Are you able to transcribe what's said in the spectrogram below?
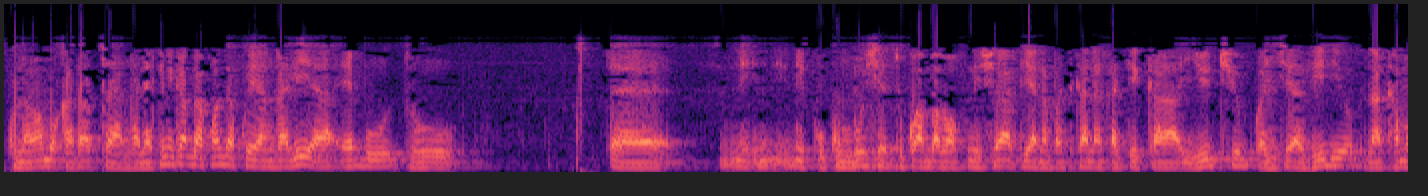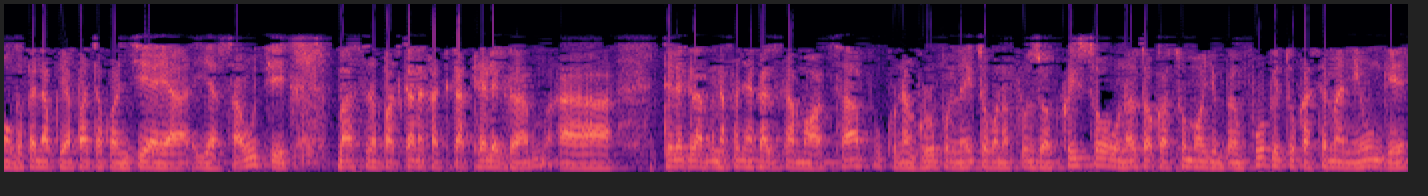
kuna mambo kadhaa tutaangalia. Lakini kabla ya kwanza kuiangalia hebu tu eh, nikukumbushe ni, ni tu kwamba mafundisho haya pia yanapatikana katika youtube kwa njia ya video na kama ungependa kuyapata kwa njia ya, ya sauti basi unapatikana katika telegram. Uh, telegram inafanya kazi kama whatsapp. Kuna grupu linaitwa wanafunzi wa kristo. Unaweza ukatuma ujumbe mfupi tu ukasema niunge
